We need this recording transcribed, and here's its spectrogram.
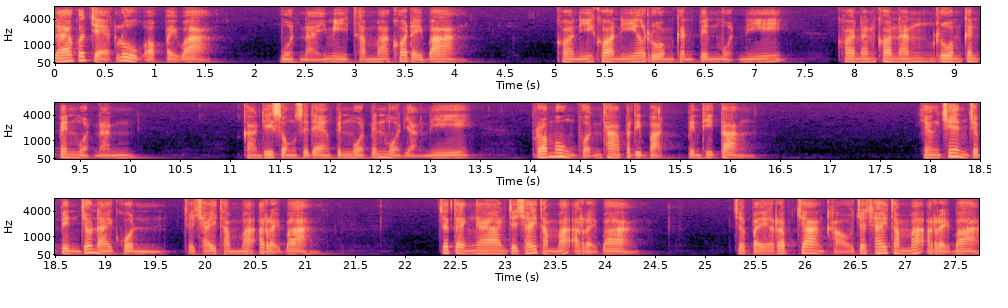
แล้วก็แจกลูกออกไปว่า หมวดไหนมีธรรมะข้อใดบ้าง ข้อนี้ข้อนี้รวมกันเป็นหมวดนี้ ข้อนั้นข้อนั้นรวมกันเป็นหมวดนั้น การที่ทรงแสดงเป็นหมวดเป็นหมวดอย่างนี้ เพราะมุ่งผลทางปฏิบัติเป็นที่ตั้ง อย่างเช่นจะเป็นเจ้านายคนจะใช้ธรรมะอะไรบ้าง จะแต่งงานจะใช้ธรรมะอะไรบ้าง จะไปรับจ้างเขาจะใช้ธรรมะอะไรบ้าง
